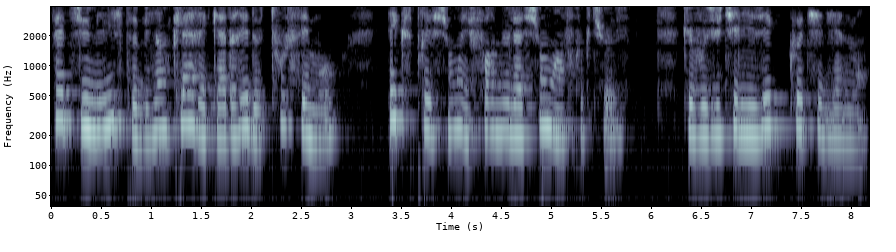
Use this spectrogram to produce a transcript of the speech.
Faites une liste bien claire et cadrée de tous ces mots, expressions et formulations infructueuses que vous utilisez quotidiennement.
